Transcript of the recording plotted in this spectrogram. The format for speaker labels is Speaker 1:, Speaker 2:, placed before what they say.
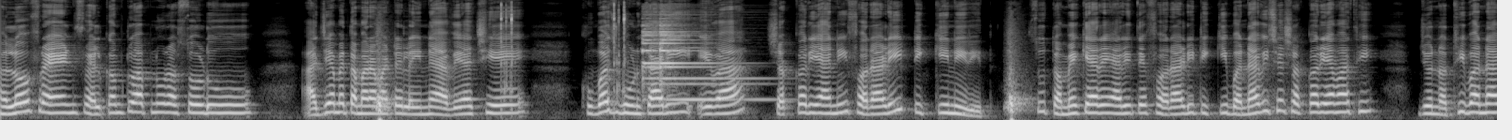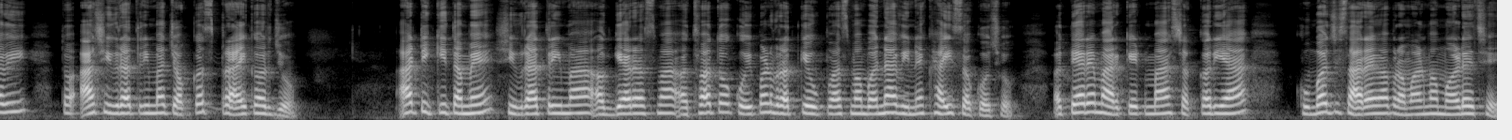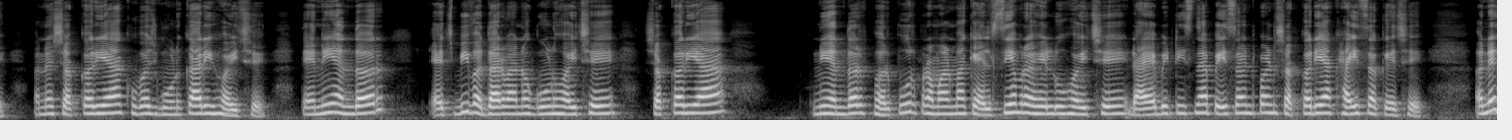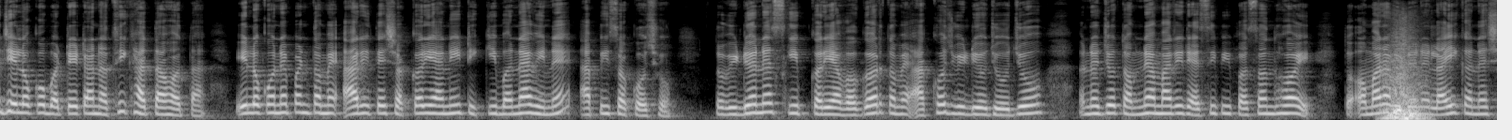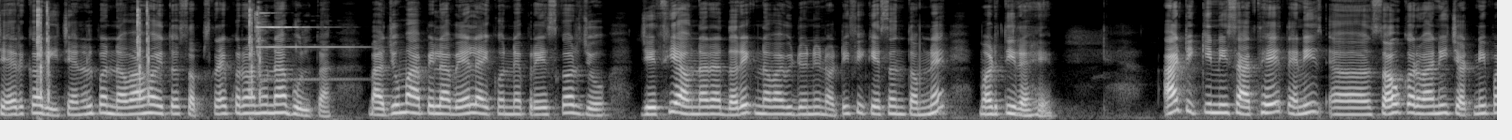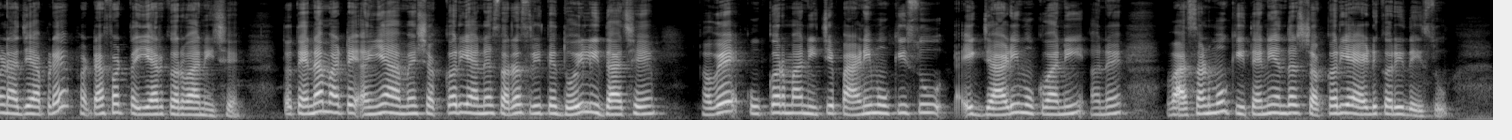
Speaker 1: Hello friends welcome to આપનું રસોડું. આજે અમે તમારા માટે લઈને આવ્યા છીએ ખૂબ જ ગુણકારી એવા શક્કરિયાની ફરાળી ટિક્કીની રીત. શું તમે ક્યારે આ રીતે ફરાળી ટિક્કી બનાવી છે શક્કરિયામાંથી? જો નથી બનાવી, તો આ શિવરાત્રિમાં ચોક્કસ ટ્રાય કરજો. આ ટિક્કી તમે શિવરાત્રિમાં, અગિયારસમાં અથવા તો કોઈપણ વ્રત કે ઉપવાસમાં બનાવીને ખાઈ શકો છો. અત્યારે માર્કેટમાં શક્કરિયા ખૂબ જ સારા એવા પ્રમાણમાં મળે છે અને શક્કરિયા ખૂબ જ ગુણકારી હોય છે. તેની અંદર એચબી વધારવાનો ગુણ હોય છે, શક્કરિયાની અંદર ભરપૂર પ્રમાણમાં કેલ્શિયમ રહેલું હોય છે, ડાયાબિટીસના પેશન્ટ પણ શક્કરિયા ખાઈ શકે છે અને જે લોકો બટેટા નથી ખાતા હોતા, એ લોકોને પણ તમે આ રીતે શક્કરિયાની ટિક્કી બનાવીને આપી શકો છો. તો વિડીયોને સ્કીપ કર્યા વગર તમે આખો જ વીડિયો જોજો. અને જો તમને અમારી રેસીપી પસંદ હોય, તો અમારા વિડીયોને લાઇક અને શેર કરી ચેનલ પર નવા હોય તો સબસ્ક્રાઈબ કરવાનું ના ભૂલતા. બાજુમાં આપેલા બેલ આઇકોનને પ્રેસ કરજો, જેથી આવનારા દરેક નવા વિડીયોની નોટિફિકેશન તમને મળતી રહે. આ ટિક્કીની સાથે તેની સર્વ કરવાની ચટણી પણ આજે આપણે ફટાફટ તૈયાર કરવાની છે. તો તેના માટે અહીંયા અમે શક્કરિયાને સરસ રીતે ધોઈ લીધા છે. હવે કુકરમાં નીચે પાણી મૂકીશું, એક જાળી મૂકવાની અને વાસણ મૂકી તેની અંદર શક્કરિયા એડ કરી દઈશું.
